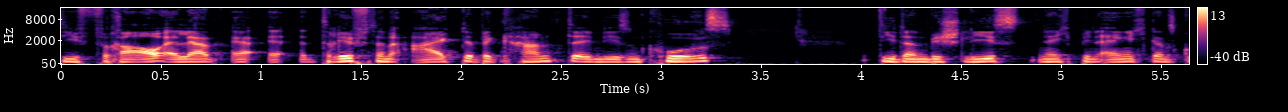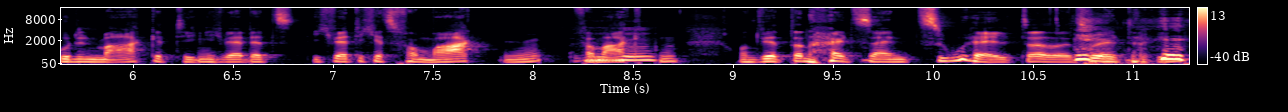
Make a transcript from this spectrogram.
die Frau, er, lernt, er, er trifft eine alte Bekannte in diesem Kurs, die dann beschließt, ne, ich bin eigentlich ganz gut in Marketing, ich werde jetzt, ich werde dich jetzt vermarkten, vermarkten und wird dann halt sein Zuhälter oder Zuhälterin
